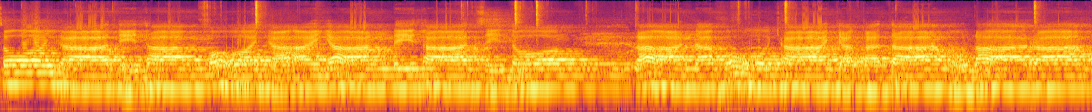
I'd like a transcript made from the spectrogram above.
โสยาติธรรมโมจายังนิทานสิโตตาณปูชาจักตังอุลาราภ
